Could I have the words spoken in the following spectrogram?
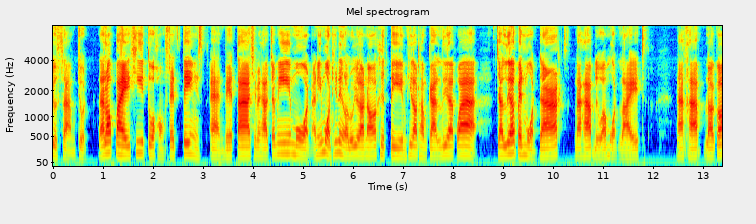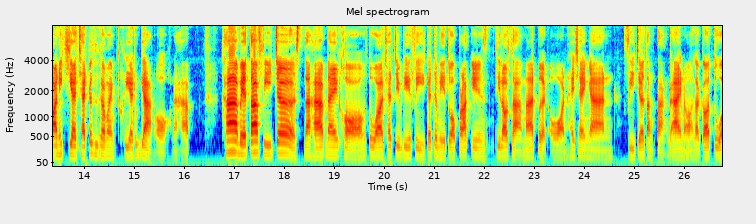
จุด 3 จุด แล้วเราไปที่ตัวของ settings and beta ใช่ไหมครับ จะมีโหมด อันนี้โหมดที่ 1 เรารู้อยู่แล้วเนาะก็คือธีมที่เราทำการเลือกว่า จะเลือกเป็นโหมด dark นะครับ หรือว่าโหมด light นะครับ แล้วก็อันนี้ clear chat ก็คือกำลังเคลียร์ทุกอย่างออกนะครับ ถ้า beta features นะครับ ในของตัว ChatGPT 4 ก็จะมีตัว plugin ที่เราสามารถเปิด on ให้ใช้งานฟีเจอร์ต่างๆ ได้เนาะ แล้วก็ตัว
